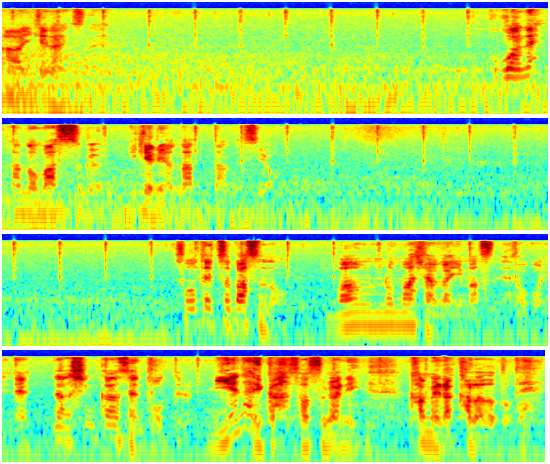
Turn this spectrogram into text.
ああ、行けないですね。ここはね、あの、まっすぐ行けるようになったんですよ。相鉄バスのワンロマ車がいますね、そこにね。だから新幹線通ってる。見えないか、さすがに。カメラからだとね。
